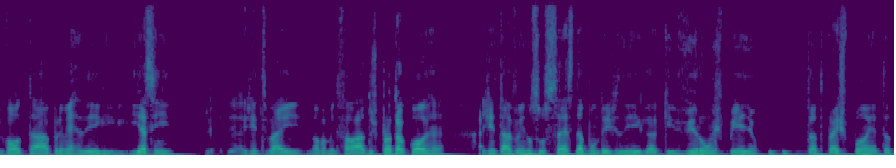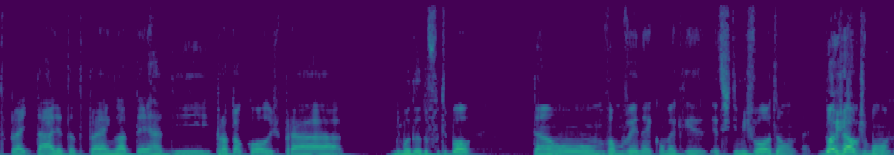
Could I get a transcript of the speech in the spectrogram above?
voltar à Premier League. E assim, a gente vai novamente falar dos protocolos, né? A gente tá vendo o sucesso da Bundesliga, que virou um espelho, tanto para a Espanha, tanto para a Itália, tanto para a Inglaterra, de protocolos para de modelo do futebol. Então, vamos ver, né, como é que esses times voltam. Dois jogos bons.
